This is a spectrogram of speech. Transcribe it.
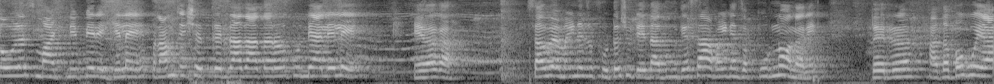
कवळं स्मार्टने पेरे केलंय. पण आमचे शेतकरी दादा आता रडकुंडे आलेले. हे बघा सहाव्या महिन्याचं फोटोशूट आहे. दादू उद्या सहा महिन्याचा पूर्ण होणार आहे. तर आता बघूया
